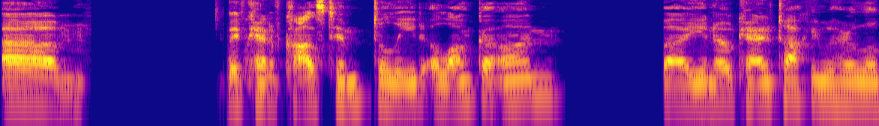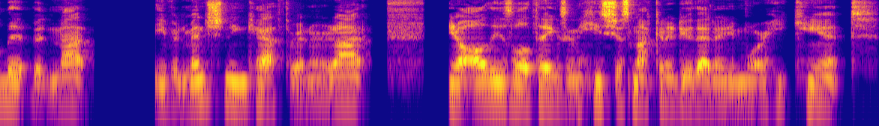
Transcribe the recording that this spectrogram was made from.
Um, they've kind of caused him to lead Ilonka on by, you know, kind of talking with her a little bit, but not even mentioning Catherine or not, you know, all these little things. And he's just not going to do that anymore. He can't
